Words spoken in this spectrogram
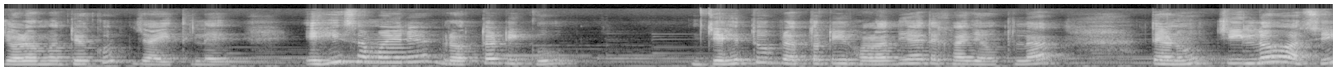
ଜଳ ମଧ୍ୟକୁ ଯାଇଥିଲେ। ଏହି ସମୟରେ ବ୍ରତଟିକୁ ଯେହେତୁ ବ୍ରତଟି ହଳଦିଆ ଦେଖାଯାଉଥିଲା ତେଣୁ ଚିଲ ଆସି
